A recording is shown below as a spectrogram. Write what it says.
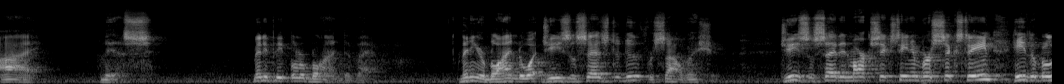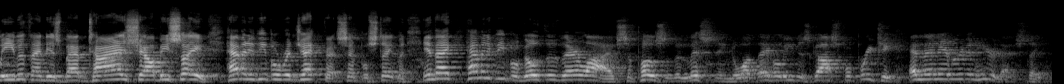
I miss. Many people are blind to that. Many are blind to what Jesus says to do for salvation. Jesus said in Mark 16 and verse 16, He that believeth and is baptized shall be saved. How many people reject that simple statement? In fact, how many people go through their lives supposedly listening to what they believe is gospel preaching and they never even hear that statement?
